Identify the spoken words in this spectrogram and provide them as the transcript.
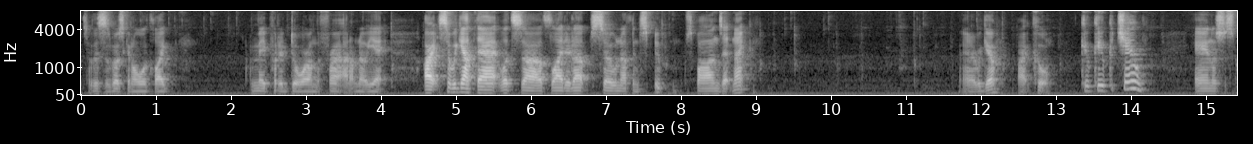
So this is what it's going to look like. I may put a door on the front, I don't know yet. Alright, so we got that. Let's uh, let's light it up so nothing spawns at night. There we go. Alright, cool. Coo coo ka And let's just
